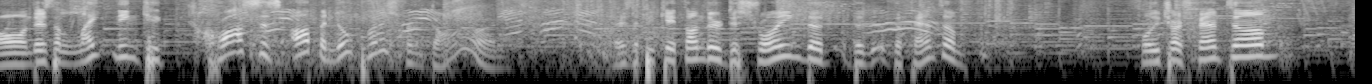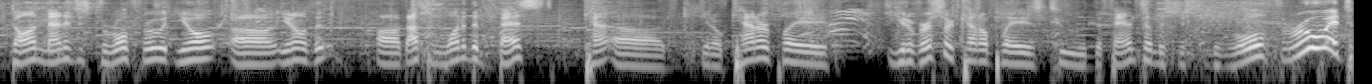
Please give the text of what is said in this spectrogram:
Oh, and there's a lightning kick, crosses up, and no punish from Don. There's the PK Thunder destroying the, the, the Phantom. Fully charged Phantom. Don manages to roll through it. Yo, uh, you know, uh, that's one of the best, uh, you know, counterplay, universal counterplays to the Phantom is just to roll through it.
